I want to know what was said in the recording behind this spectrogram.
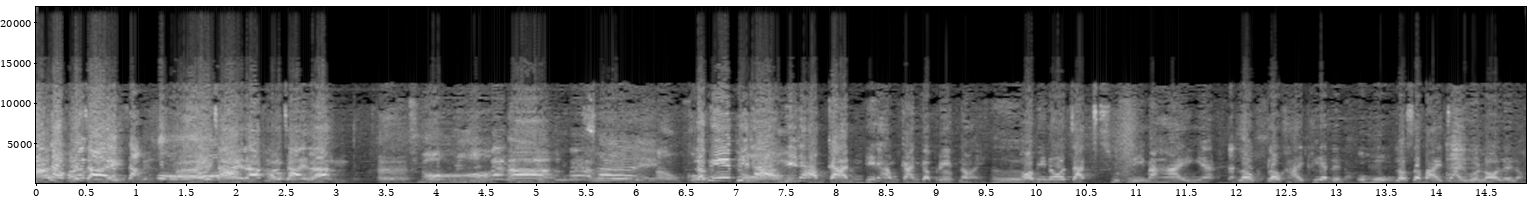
อะเราเข้าใจสังคมเข้าใจละเข้าใจละอ่าน้องผู้ ก็แล้วพี่พี่ถามน้องพี่ถามกันพี่ถามกันกับฤทธิ์หน่อยเออพอพี่โน่จัดชุดนี้มาให้อย่างเงี้ยเราเราคลายเครียดเลยเหรอโอ้โห เราสบายใจหัวเราะเลยเหรอ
